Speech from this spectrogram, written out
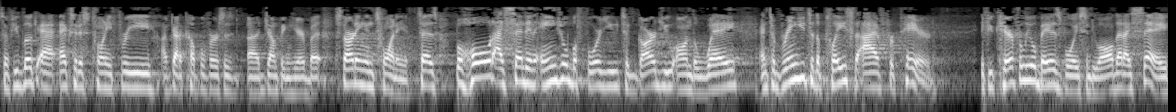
So if you look at Exodus 23, I've got a couple verses uh, jumping here, but starting in 20, it says, Behold, I send an angel before you to guard you on the way and to bring you to the place that I have prepared. If you carefully obey his voice and do all that I say,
